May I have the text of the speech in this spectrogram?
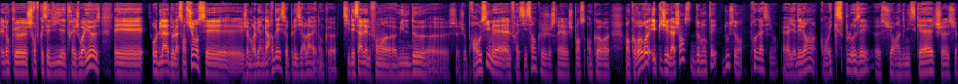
Et donc je trouve que cette vie est très joyeuse. Et au-delà de l'ascension, j'aimerais bien garder ce plaisir-là. Et donc, euh, si les salles elles font euh, 1002, euh, je, je prends aussi, mais elles feraient 600 que je serais, je pense, encore euh, encore heureux. Et puis j'ai la chance de monter doucement, progressivement. Euh, Il y a des gens qui ont explosé euh, sur un demi-sketch, euh, sur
